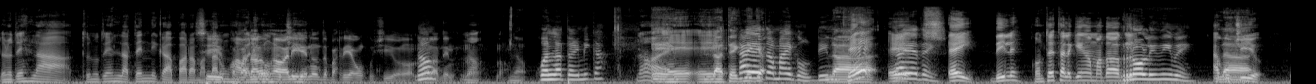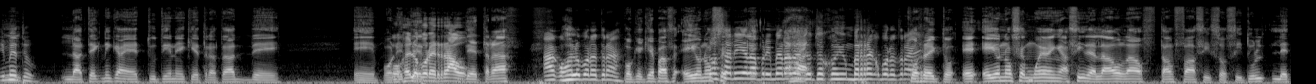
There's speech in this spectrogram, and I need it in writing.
Tú no tienes la, tú no tienes la técnica para matar Sí, un para jabalí. matar un jabalí yéndote para arriba con cuchillo. No, No. no, la tienes. No. No. ¿Cuál es la técnica? No, Eh, eh, eh, la técnica. Cállate, Michael. Dime. La- ¿Qué? Ah, Eh, cállate. ey, dile, contéstale quién ha matado aquí. Rolly, dime. A la- cuchillo. Dime tú. La técnica es tú tienes que tratar de eh, ponerte Cogerlo por el rabo. detrás. Ah, cógelo por atrás. Porque ¿qué pasa? Ellos no, No se- sería la eh, primera ajá, vez que usted coge un berraco por atrás. Correcto. E- ellos no se mueven así de lado a lado tan fácil. So, si tú le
